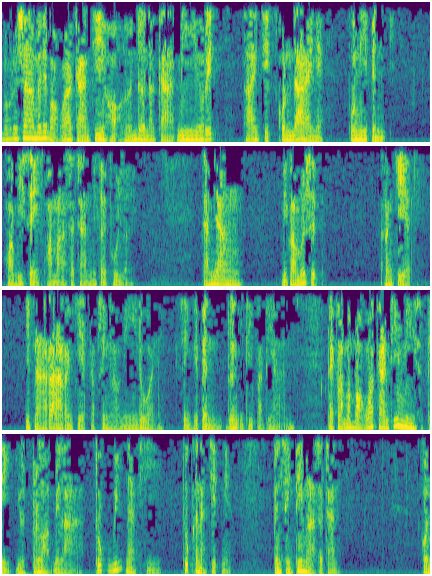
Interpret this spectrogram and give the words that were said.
พระพุทธเจ้าไม่ได้บอกว่าการที่เหาะเหินเดินอากาศมีฤทธิ์ทายจิตคนได้เนี่ย พวกนี้เป็นความพิเศษความมหัศจรรย์ไม่เคยพูดเลย แถมยังมีความรู้สึกรังเกียจอิจนาระารังเกียจกับสิ่งเหล่านี้ด้วย สิ่งที่เป็นเรื่องอิทธิปาฏิหาริย์แต่กลับมาบอกว่าการที่มีสติอยู่ตลอดเวลา ทุกวินาที ทุกขณะจิตเนี่ย เป็นสิ่งที่มหัศจรรย์คน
